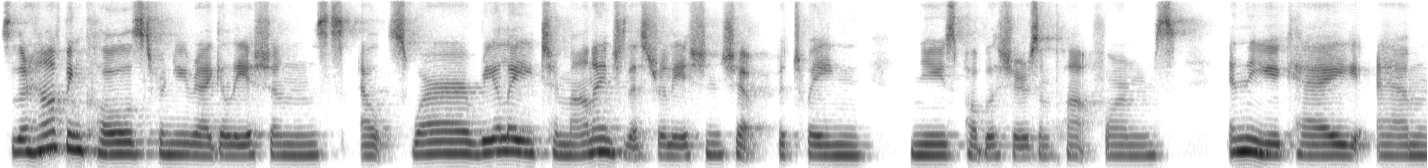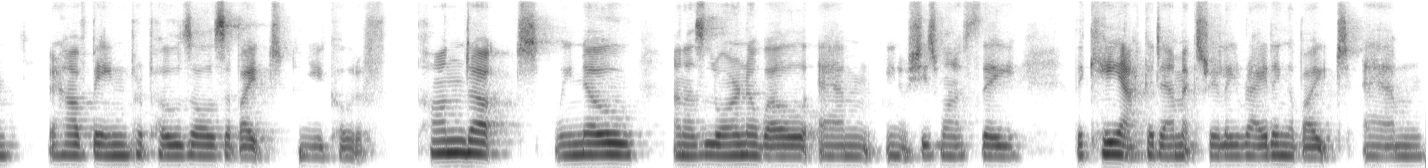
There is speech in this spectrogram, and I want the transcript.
So there have been calls for new regulations elsewhere, really to manage this relationship between news publishers and platforms. In the UK, um, there have been proposals about a new code of conduct. We know, and as Lorna will, um, you know, she's one of the the key academics really writing about um,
